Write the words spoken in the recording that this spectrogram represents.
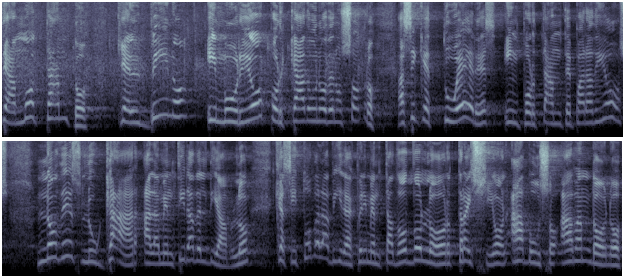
te amó tanto que el vino y murió por cada uno de nosotros. Así que tú eres importante para Dios. No des lugar a la mentira del diablo que si toda la vida he experimentado dolor, traición, abuso, abandono,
